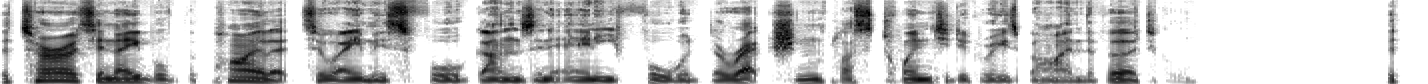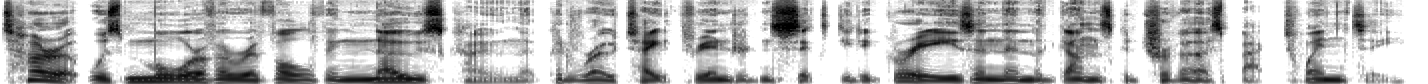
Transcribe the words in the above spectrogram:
The turret enabled the pilot to aim his four guns in any forward direction plus 20 degrees behind the vertical. The turret was more of a revolving nose cone that could rotate 360 degrees and then the guns could traverse back 20.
